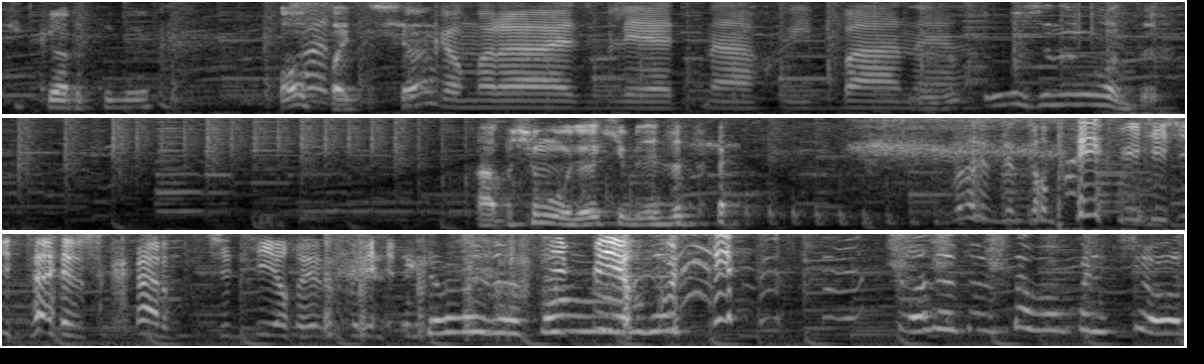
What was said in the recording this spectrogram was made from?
Все карты, блядь. Опа, Вот, чё? Сука, мразь, блядь, нахуй, ебаная. Заслуженный отдых. А почему у Лёхи, блядь, забрали? Просто ты долбоеб и не считаешь карт, что делает, блядь. Дебил, блядь. Он это самое большое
